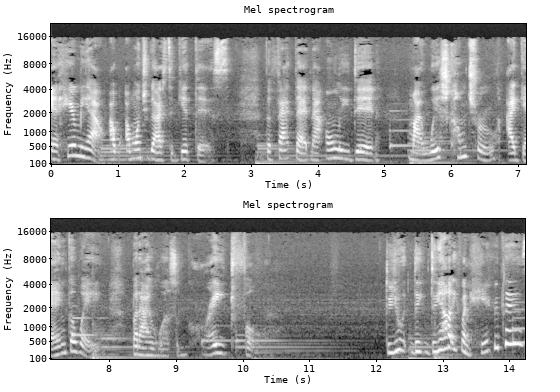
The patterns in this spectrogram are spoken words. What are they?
and hear me out, I, I want you guys to get this the fact that not only did my wish come true, I gained the weight, but I was grateful. Do you do, do y'all even hear this?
